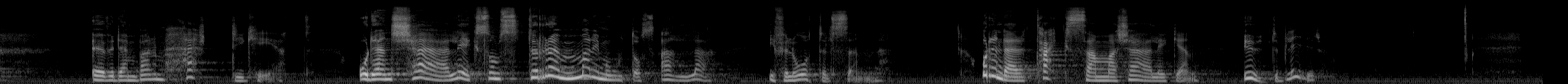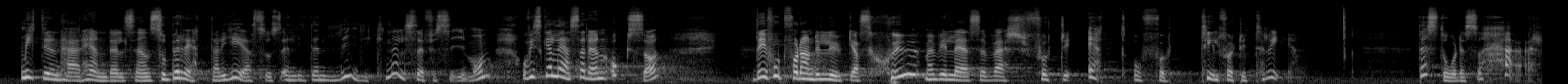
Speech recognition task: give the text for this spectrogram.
över den barmhärtighet och den kärlek som strömmar emot oss alla i förlåtelsen. Och den där tacksamma kärleken uteblir. Mitt i den här händelsen så berättar Jesus en liten liknelse för Simon. Och vi ska läsa den också. Det är fortfarande Lukas 7, men vi läser vers 41 och 40, till 43. Där står det så här.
